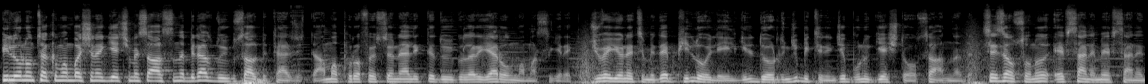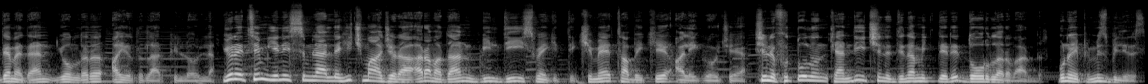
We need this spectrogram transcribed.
Pillo'nun takımın başına geçmesi aslında biraz duygusal bir tercihti ama profesyonellikte duyguları yer olmaması gerek. Juve yönetimi de Pillo ile ilgili dördüncü bitirince bunu geç de olsa anladı. Sezon sonu efsane mefsane demeden yolları ayırdılar Pillo'yla. Yönetim yeni isimlerle hiç macera aramadan bildiği isme gitti. Kime? Tabii ki Allegri Hoca'ya. Şimdi futbolun kendi içinde dinamikleri doğruları vardır. Bunu hepimiz biliriz.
